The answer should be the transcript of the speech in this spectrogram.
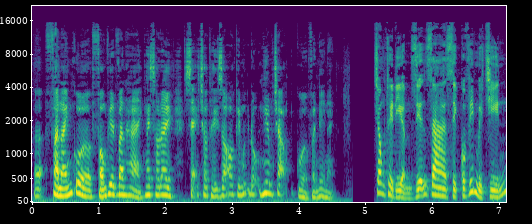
Ờ, phản ánh của phóng viên Văn Hải ngay sau đây sẽ cho thấy rõ cái mức độ nghiêm trọng của vấn đề này. Trong thời điểm diễn ra dịch COVID-19,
